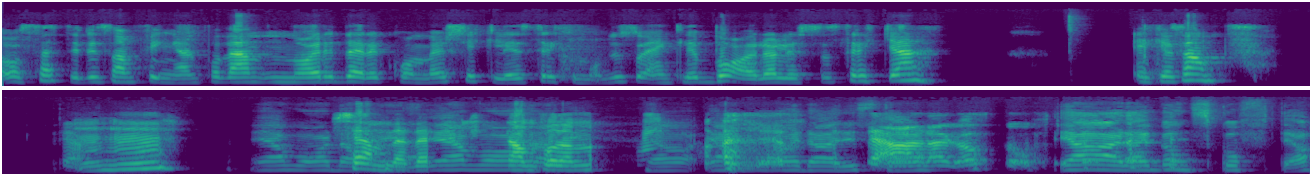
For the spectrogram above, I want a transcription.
å sette liksom fingeren på den når dere kommer skikkelig i strikkemodus og egentlig bare har lyst til å strikke. Ikke sant? Ja. -hmm. Jeg var der, Kjenner dere jeg var på den? Ja, jeg var der i Det er der ganske ofte. Jeg er der ganske ofte, ja.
